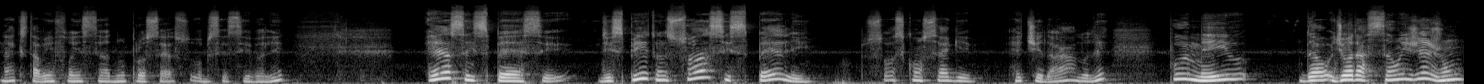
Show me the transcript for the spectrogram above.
né, que estava influenciado no processo obsessivo ali, essa espécie de espírito só se expele, só se consegue retirá-lo ali por meio de oração e jejum.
